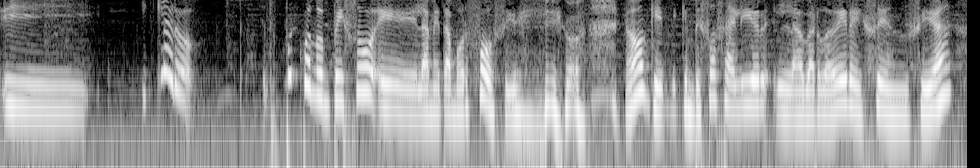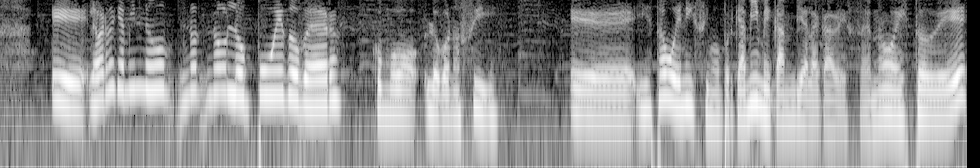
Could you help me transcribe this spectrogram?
y, y claro, después cuando empezó eh, la metamorfosis, ¿no? Que, que, empezó a salir la verdadera esencia, eh, la verdad que a mí no, no, no lo puedo ver como lo conocí. Eh, y está buenísimo porque a mí me cambia la cabeza, ¿no? Esto de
